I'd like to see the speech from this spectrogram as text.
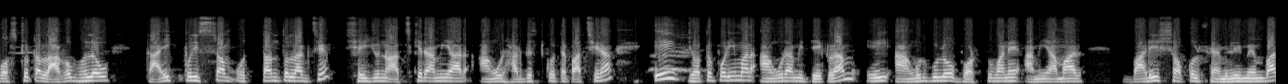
কষ্টটা লাঘব হলেও কায়িক পরিশ্রম অত্যন্ত লাগছে, সেই জন্য আজকের আমি আর আঙুর হারভেস্ট করতে পারছি না। এই যত পরিমাণ আঙুর আমি দেখলাম, এই আঙুরগুলো বর্তমানে আমি আমার বাড়ির সকল ফ্যামিলি মেম্বার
